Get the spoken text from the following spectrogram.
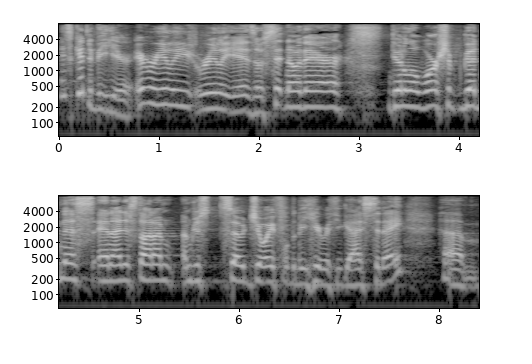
It's good to be here. It really, really is. I was sitting over there doing a little worship goodness, and I just thought I'm, I'm just so joyful to be here with you guys today. Um,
